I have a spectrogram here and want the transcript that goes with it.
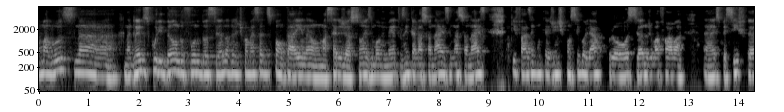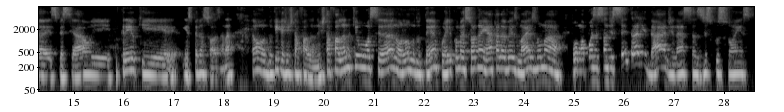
uma luz na, na grande escuridão do fundo do oceano, a gente começa a despontar aí né, uma série de ações e movimentos internacionais e nacionais que fazem com que a gente consiga olhar para o oceano de uma forma uh, específica, especial e creio que esperançosa, né? Então, do que, que a gente está falando? A gente está falando que o oceano, ao longo do tempo, ele começou a ganhar cada vez mais uma, uma posição de centralidade nessas discussões,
